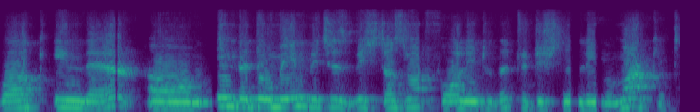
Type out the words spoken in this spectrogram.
work in their um, in the domain which is which does not fall into the traditional labor market.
